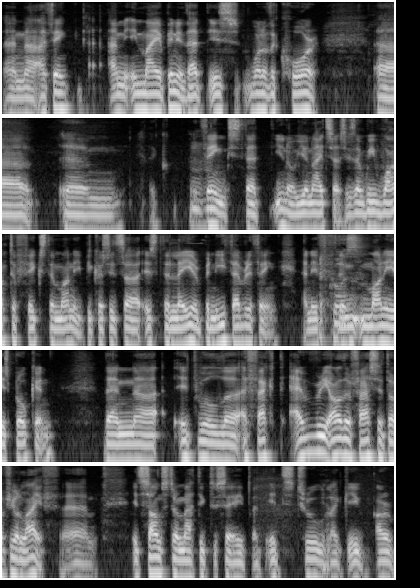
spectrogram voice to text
And uh, i think i mean in my opinion that is one of the core uh, um, mm-hmm. things that you know unites us is that we want to fix the money because it's a it's the layer beneath everything. And if the money is broken then uh, it will uh, affect every other facet of your life um, it sounds dramatic to say, but it's true. Like our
